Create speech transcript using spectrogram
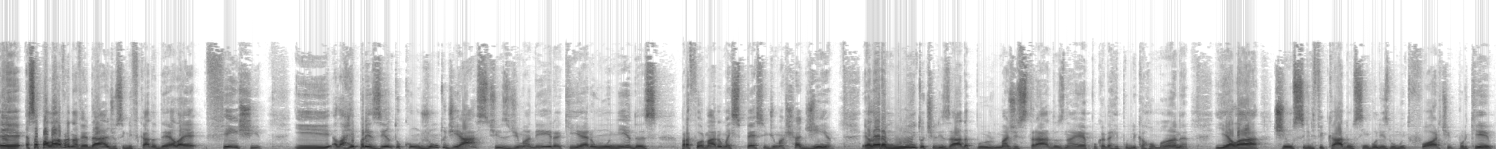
É, essa palavra, na verdade, o significado dela é feixe e ela representa o conjunto de hastes de maneira que eram unidas para formar uma espécie de machadinha. Ela era muito utilizada por magistrados na época da República Romana e ela tinha um significado, um simbolismo muito forte, porque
